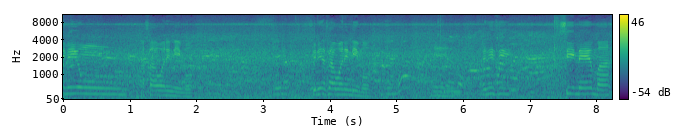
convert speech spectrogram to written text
sino yung asawa ni Nemo? sino? Sino yung asawa ni Nemo? Nemo? Hmm. Eh di si... Si Nema.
